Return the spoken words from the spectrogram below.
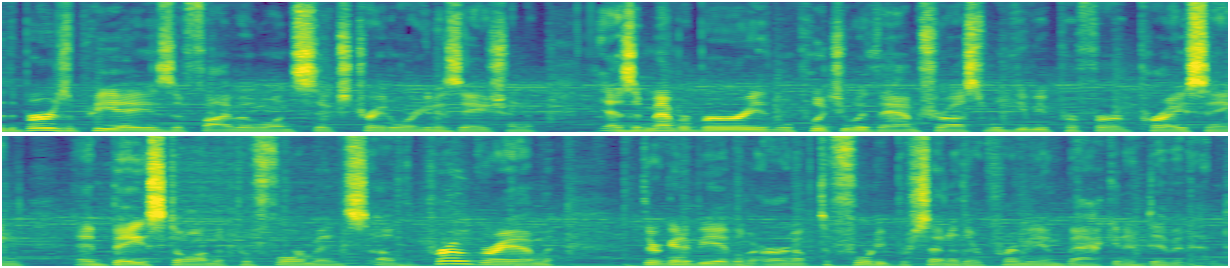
The Brewers of PA is a 5016 trade organization. As a member brewery, we'll put you with AmTrust, we'll give you preferred pricing, and based on the performance of the program, they're going to be able to earn up to 40% of their premium back in a dividend.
